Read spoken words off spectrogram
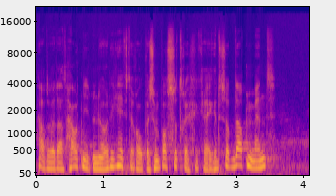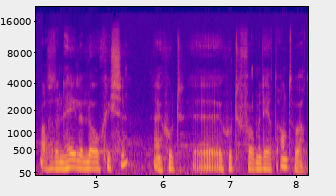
hadden we dat hout niet meer nodig, heeft Europa zijn bossen teruggekregen. Dus op dat moment was het een hele logische en goed, uh, goed geformuleerd antwoord.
